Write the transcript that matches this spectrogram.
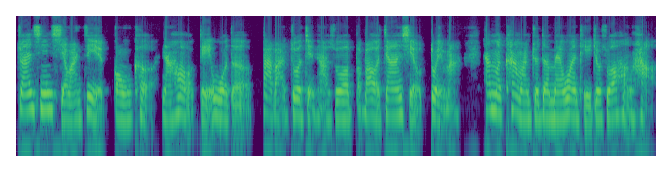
专心写完自己的功课，然后给我的爸爸做检查，说爸爸我这样写有对吗？他们看完觉得没问题，就说很好，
